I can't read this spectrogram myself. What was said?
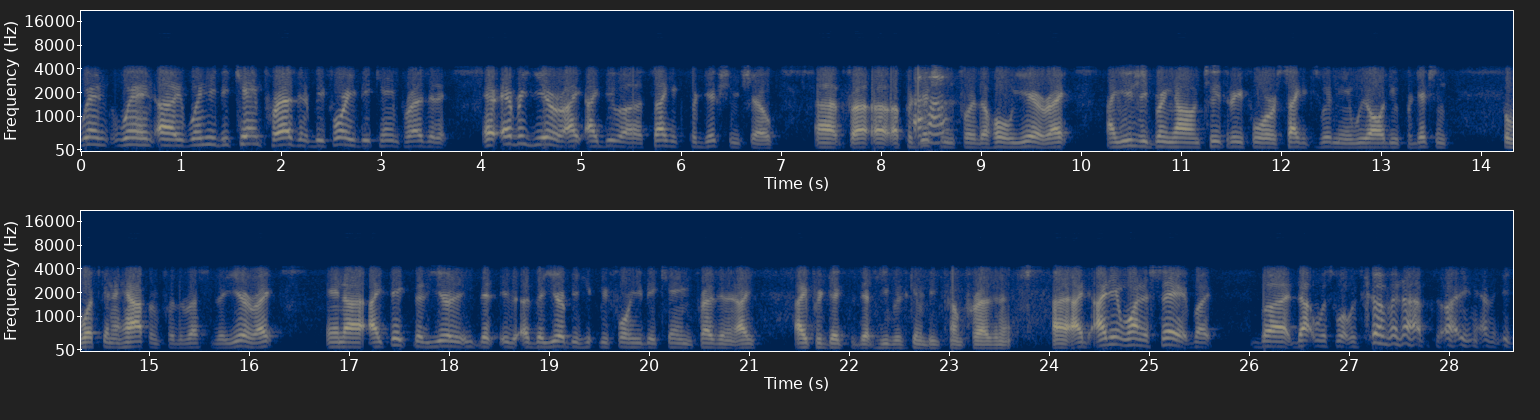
when when uh, when he became president, before he became president, every year I, I do a psychic prediction show, uh, for, a, a prediction Uh-huh. for the whole year, right? I usually bring on two, three, four psychics with me, and we all do predictions for what's going to happen for the rest of the year, right? And uh, I think the year that uh, the year be- before he became president, I I predicted that he was going to become president. Uh, I I didn't want to say it, but but that was what was coming up, so I didn't have any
